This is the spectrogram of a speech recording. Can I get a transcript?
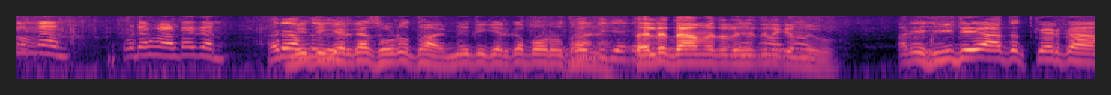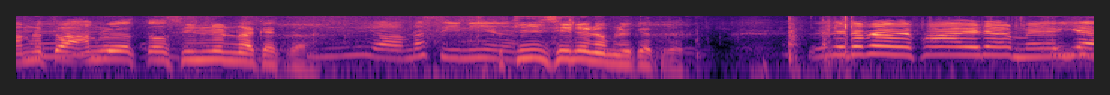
তো নেন ওটা ভালটাই দেন। মেদিকের কা ছোট থাকে মেদিকের কা বড় থাকে তাহলে দাম এত বেশি দিলে কেমনে? আরে হিডে আদত কেরকা আমরা তো আমরা তো চিনলেন না কেকরা। আমরা চিনি না কি চিনেন আমরা কেকরা? রে এটা মে ইয়া।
